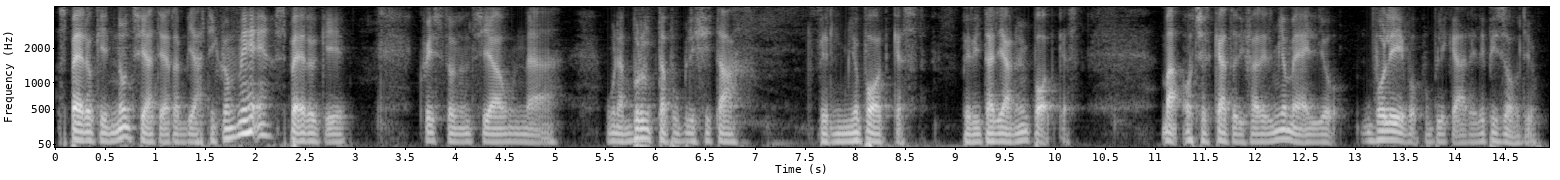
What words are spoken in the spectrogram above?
Spero che non siate arrabbiati con me, spero che questo non sia una, una brutta pubblicità per il mio podcast per italiano in podcast, ma ho cercato di fare il mio meglio, volevo pubblicare l'episodio,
